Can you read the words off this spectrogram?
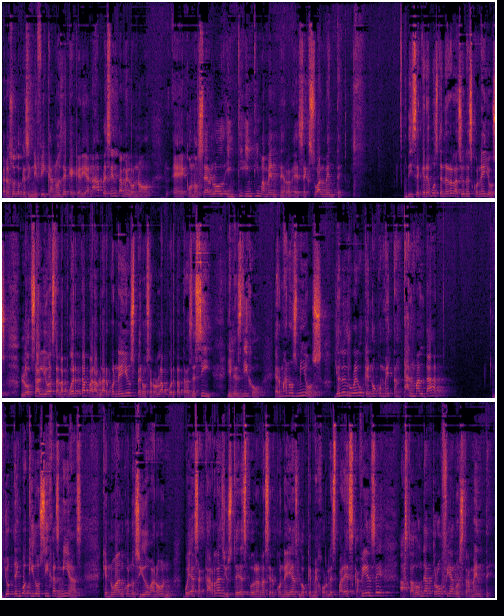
Pero eso es lo que significa. No es de que querían, ah, preséntamelo, no. Eh, conocerlo íntimamente, eh, sexualmente. Dice, queremos tener relaciones con ellos. Lot salió hasta la puerta para hablar con ellos, pero cerró la puerta tras de sí y les dijo, hermanos míos, yo les ruego que no cometan tal maldad. Yo tengo aquí dos hijas mías que no han conocido varón. Voy a sacarlas y ustedes podrán hacer con ellas lo que mejor les parezca. Fíjense hasta dónde atrofia nuestra mente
